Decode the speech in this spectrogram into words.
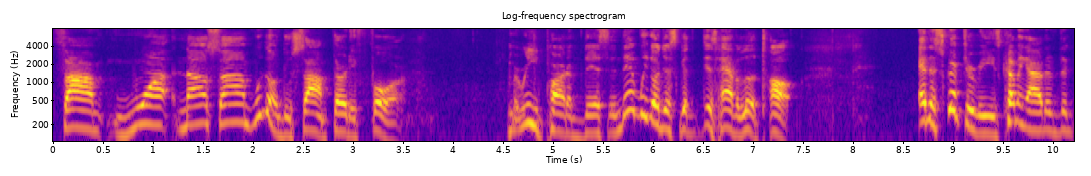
Psalm one, now Psalm, we're going to do Psalm 34 read part of this, and then we're gonna just just have a little talk. And the scripture reads, coming out of the,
